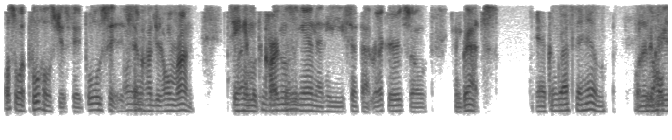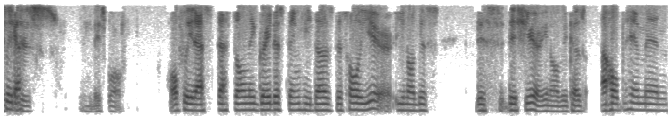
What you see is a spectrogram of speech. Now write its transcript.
also what Pujols just did. Pujols hit his Oh, yeah. 700 home run. Seeing Right. him with the Congrats Cardinals again, and he set that record. So, congrats. Yeah, congrats to him. One of You the know, greatest hitters in baseball. hopefully that's that's the only greatest thing he does this whole year you know this this this year you know because i hope him and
